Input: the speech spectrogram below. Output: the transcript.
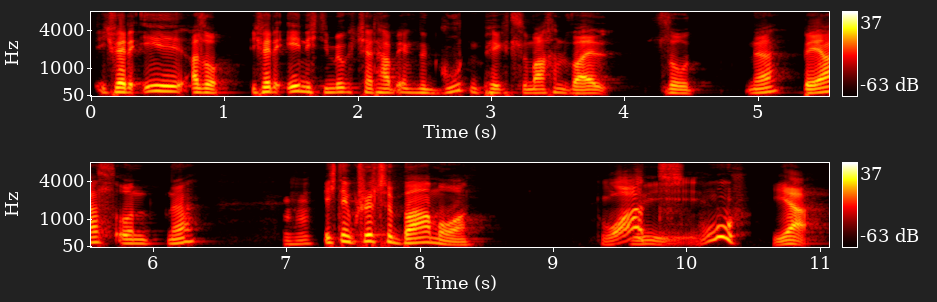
ich werde eh, also ich werde eh nicht die Möglichkeit haben, irgendeinen guten Pick zu machen, weil so, ne, Bears und, ne? Mhm. Ich nehme Christian Barmore. What? Ui. Uh, Ja.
